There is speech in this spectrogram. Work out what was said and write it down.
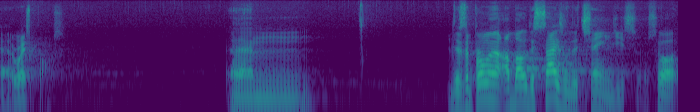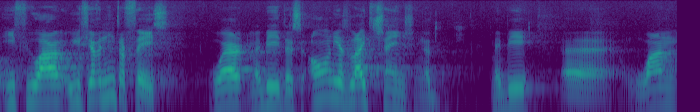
uh, response. Um, there's a problem about the size of the changes. So if you are, if you have an interface where maybe there's only a slight change, in a, maybe uh, one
